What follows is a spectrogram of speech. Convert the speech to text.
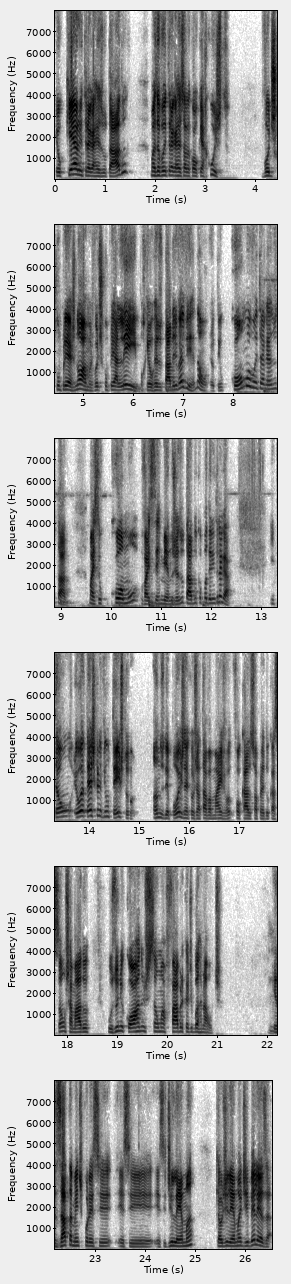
Eu quero entregar resultado, mas eu vou entregar resultado a qualquer custo. Vou descumprir as normas, vou descumprir a lei, porque o resultado ele vai vir. Não, eu tenho como eu vou entregar resultado. Mas o como vai ser menos resultado do que eu poderia entregar. Então, eu até escrevi um texto anos depois, né, que eu já estava mais fo- focado só para educação, chamado Os unicórnios são uma fábrica de burnout. Exatamente por esse, esse, esse dilema, que é o dilema de, beleza,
